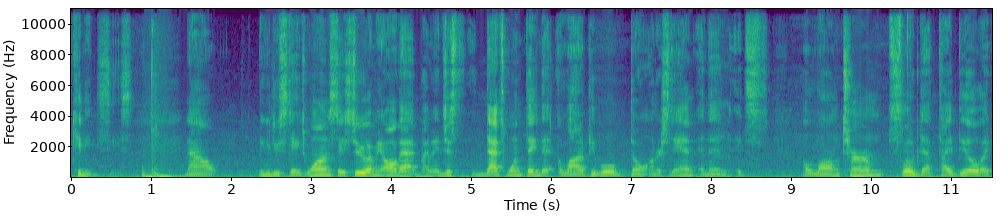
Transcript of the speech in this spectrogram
kidney disease. Now, you can do stage one, stage two. I mean, all that. I mean, just that's one thing that a lot of people don't understand. And then it's a long term, slow death type deal. Like,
